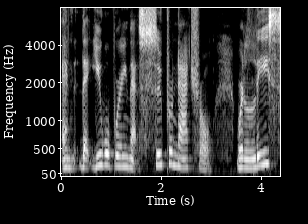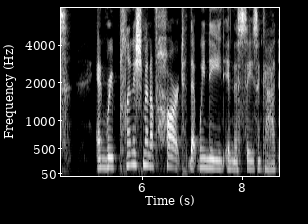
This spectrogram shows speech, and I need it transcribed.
And that you will bring that supernatural release and replenishment of heart that we need in this season, God.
